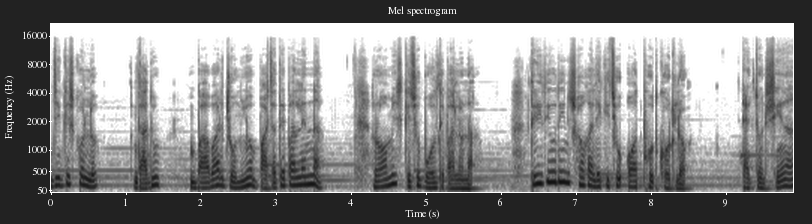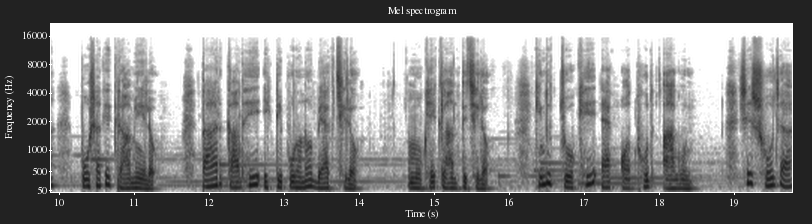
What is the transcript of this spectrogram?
জিজ্ঞেস করল, দাদু, বাবার জমিও বাঁচাতে পারলেন না? রমেশ কিছু বলতে পারল না। তৃতীয় দিন সকালে কিছু অদ্ভুত ঘটল। একজন সেনা পোশাকে গ্রামে এলো। তার কাঁধে একটি পুরনো ব্যাগ ছিল। মুখে ক্লান্তি ছিল। কিন্তু চোখে এক অদ্ভুত আগুন। সে সোজা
